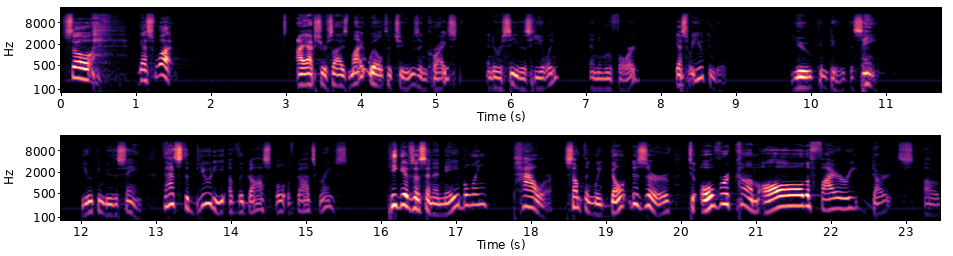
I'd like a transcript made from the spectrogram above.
So, guess what? I exercise my will to choose in Christ and to receive his healing and to move forward. Guess what you can do? You can do the same. You can do the same. That's the beauty of the gospel of God's grace. He gives us an enabling power, something we don't deserve, to overcome all the fiery darts of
